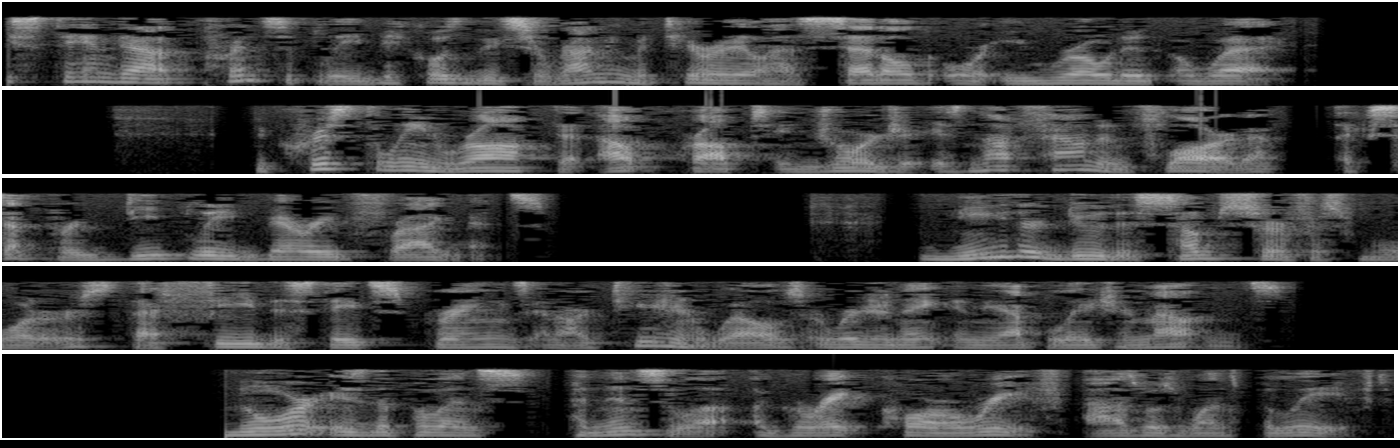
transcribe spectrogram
They stand out principally because the surrounding material has settled or eroded away. The crystalline rock that outcrops in Georgia is not found in Florida except for deeply buried fragments. Neither do the subsurface waters that feed the state's springs and artesian wells originate in the Appalachian Mountains. Nor is the peninsula a great coral reef, as was once believed.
